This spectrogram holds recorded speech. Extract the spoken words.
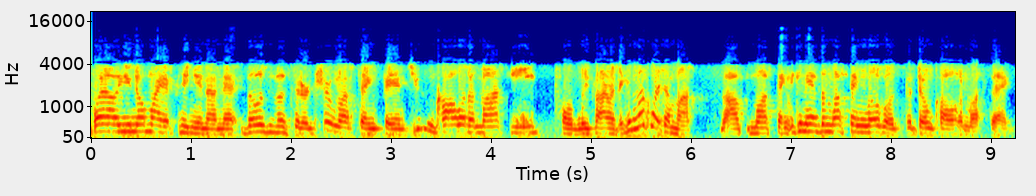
Well, you know my opinion on that. Those of us that are true Mustang fans, you can call it a Mach E, totally fine with it. It can look like a uh, Mustang. It can have the Mustang logos, but don't call it a Mustang.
